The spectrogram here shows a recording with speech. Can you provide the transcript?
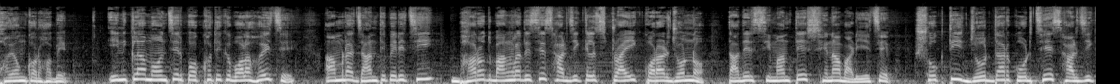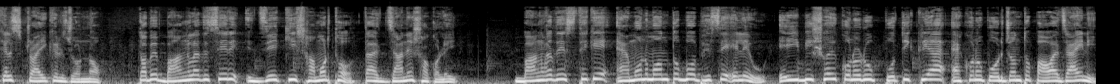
ভয়ঙ্কর হবে। ইনকলা মঞ্চের পক্ষ থেকে বলা হয়েছে, আমরা জানতে পেরেছি, ভারত বাংলাদেশে সার্জিক্যাল স্ট্রাইক করার জন্য তাদের সীমান্তে সেনা বাড়িয়েছে। শক্তি জোরদার করছে সার্জিক্যাল স্ট্রাইকের জন্য। তবে বাংলাদেশের যে কি সামর্থ্য তা জানে সকলেই। বাংলাদেশ থেকে এমন মন্তব্য ভেসে এলেও এই বিষয়ে কোনোরূপ প্রতিক্রিয়া এখনও পর্যন্ত পাওয়া যায়নি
